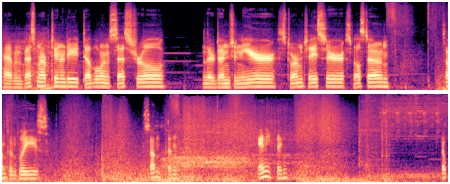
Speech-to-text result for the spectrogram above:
Have investment opportunity, double ancestral, another dungeoneer, storm chaser, spellstone. Something, please. Something. Anything. Nope.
